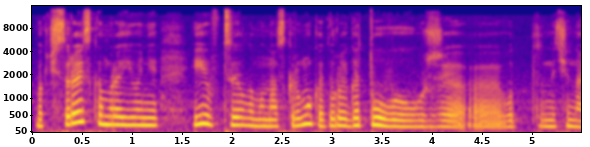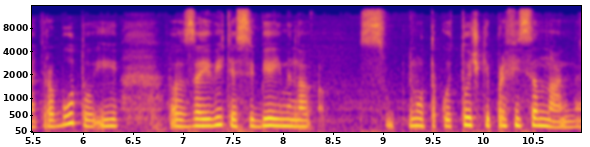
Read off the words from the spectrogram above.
в Бахчисарайском районе и в целом у нас в Крыму, которые готовы уже э, вот, начинать работу и э, заявить о себе именно ну, такой точки профессиональной.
